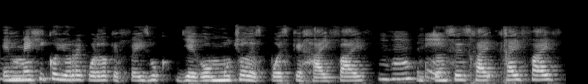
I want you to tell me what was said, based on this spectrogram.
En México yo recuerdo que Facebook llegó mucho después que High Five. entonces High, High Five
